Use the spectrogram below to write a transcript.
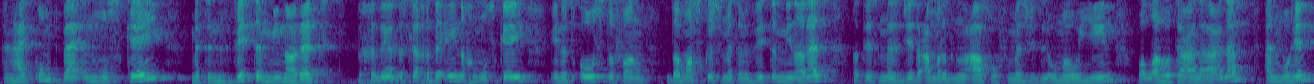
en hij komt bij een moskee met een witte minaret. De geleerden zeggen de enige moskee in het oosten van Damascus met een witte minaret, dat is Masjid Amr ibn al-As of Masjid al-Umayyin. Wallahu ta'ala a'lam. En muhim,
